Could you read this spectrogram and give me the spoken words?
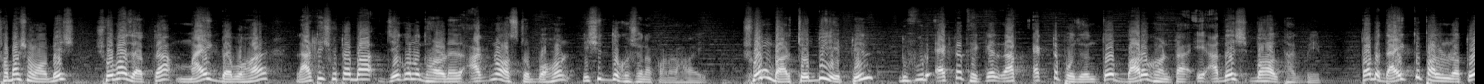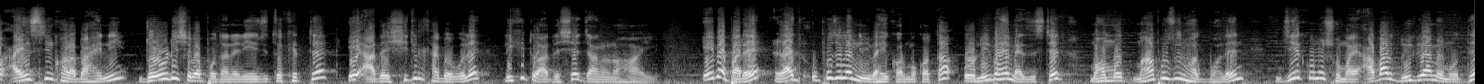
সভা সমাবেশ, শোভাযাত্রা, মাইক ব্যবহার লাঠিসোঁটা বা যে কোনো ধরনের আগ্নেয়াস্ত্র বহন নিষিদ্ধ ঘোষণা করা হয়। সোমবার চোদ্দই এপ্রিল দুপুর একটা থেকে রাত একটা পর্যন্ত বারো ঘণ্টা এই আদেশ বহাল থাকবে। তবে দায়িত্ব পালনরত আইন শৃঙ্খলা বাহিনী জরুরি সেবা প্রদানে নিয়োজিত ক্ষেত্রে এই আদেশ শিথিল থাকবে বলে লিখিত আদেশে জানানো হয়। এ ব্যাপারে রাজ্য উপজেলা নির্বাহী কর্মকর্তা ও নির্বাহী ম্যাজিস্ট্রেট মোহাম্মদ মাহফুজুল হক বলেন, যে কোনো সময় আবার দুই গ্রামের মধ্যে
